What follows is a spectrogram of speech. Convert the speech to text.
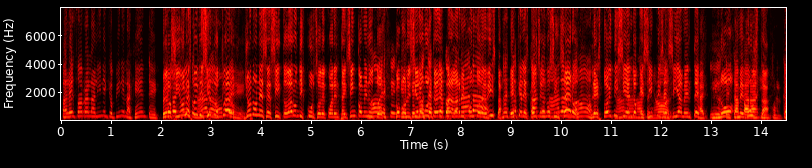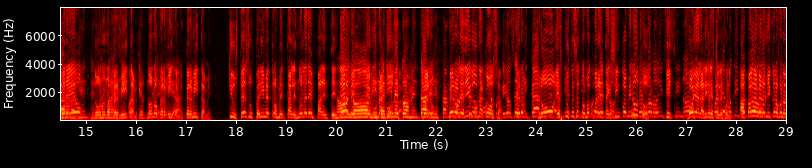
para eso abra la línea que opine la gente. Pero si yo le estoy nada, diciendo claro, yo no necesito dar un discurso de 45 minutos es que- como es lo hicieron no ustedes para dar mi punto de vista. Es que le estoy siendo sincero. Le estoy diciendo que simple y sencillamente Aquí no me gusta. Creo, no, no no, permítame. No, no, permítame, permítame. Que usted sus perímetros mentales no le den para entenderme yo, es una perímetros cosa. mentales Bueno, pero le digo una cosa. Pero, no, es que usted se tomó conceptos. 45 Usted minutos. dice Y sí, no. voy a las líneas Después te hemos telefónicas. dicho Apágame el micrófono a,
